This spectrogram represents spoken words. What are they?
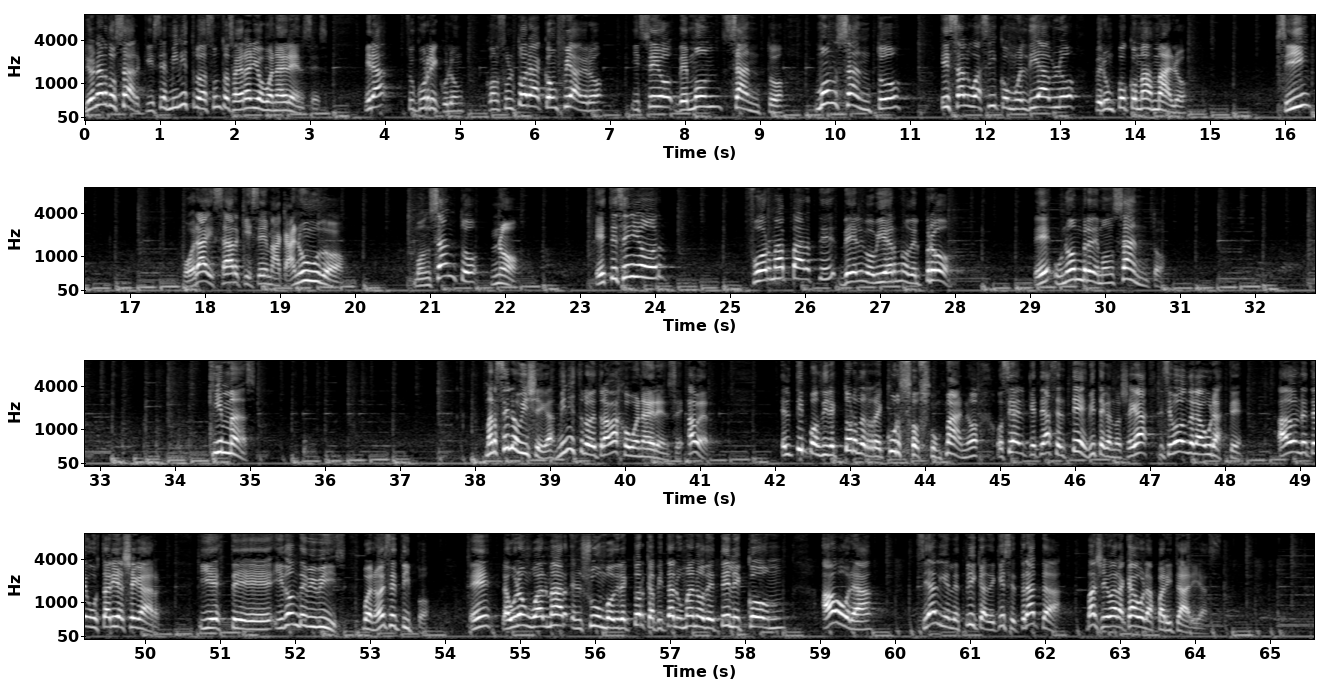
Leonardo Sarkis es ministro de Asuntos Agrarios bonaerenses. Mirá su currículum, consultora Confiagro y CEO de Monsanto. Monsanto es algo así como el diablo, pero un poco más malo. ¿Sí? Por ahí Sarkis es macanudo. Monsanto no. Este señor forma parte del gobierno del PRO, ¿eh? un hombre de Monsanto. ¿Quién más? Marcelo Villegas, ministro de Trabajo bonaerense. A ver, el tipo es director de recursos humanos, o sea, el que te hace el test, ¿viste? Cuando llegás, dice, ¿vos dónde laburaste? ¿A dónde te gustaría llegar? ¿Y, este, ¿y dónde vivís? Bueno, ese tipo. ¿Eh? laburó en Walmart, en Jumbo, director capital humano de Telecom. Ahora, si alguien le explica de qué se trata, va a llevar a cabo las paritarias.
